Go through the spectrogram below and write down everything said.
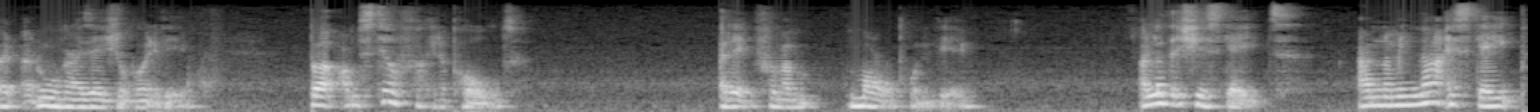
an organisational point of view. But I'm still fucking appalled at it from a moral point of view. I love that she escaped. And I mean, that escape,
